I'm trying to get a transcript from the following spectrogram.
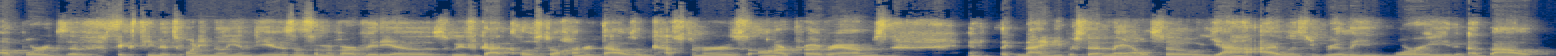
upwards of 16 to 20 million views on some of our videos. We've got close to 100,000 customers on our programs and like 90% male. So yeah, I was really worried about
